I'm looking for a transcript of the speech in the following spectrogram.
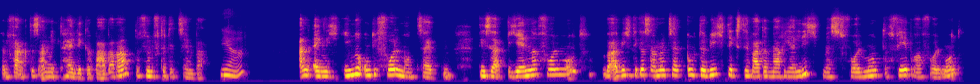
dann fängt das an mit Heiliger Barbara, der 5. Dezember. Ja an eigentlich immer um die Vollmondzeiten. Dieser Jänner-Vollmond war ein wichtiger Sammelzeitpunkt. Der wichtigste war der Maria Lichtmess-Vollmond, der Februar-Vollmond.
